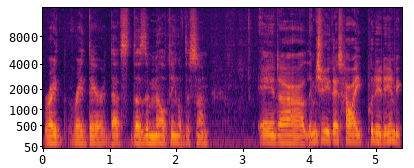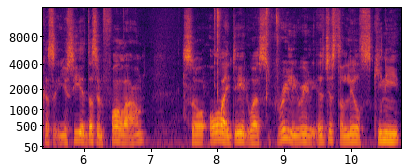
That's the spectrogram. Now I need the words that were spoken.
right right there. That's that's the melting of the sun. And uh, let me show you guys how I put it in because you see it doesn't fall out. So all I did was really, really, it's just a little skinny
